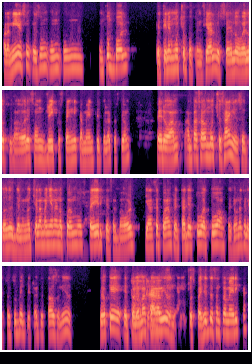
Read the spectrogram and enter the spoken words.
para mí es, un, es un, un, un, fútbol que tiene mucho potencial, usted lo ve, los jugadores son ricos técnicamente y toda la cuestión, pero han, han, pasado muchos años, entonces de la noche a la mañana no podemos pedir que Salvador ya se pueda enfrentar de tú a tú, aunque sea una selección sub-23 de Estados Unidos. Creo que el problema que ha habido en muchos países de Centroamérica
